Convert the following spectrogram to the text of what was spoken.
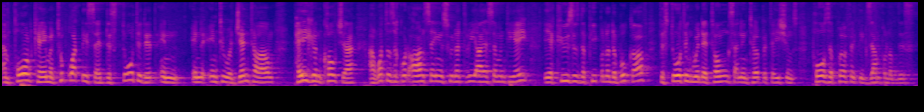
and Paul came and took what they said, distorted it in, in, into a Gentile pagan culture. And what does the Quran say in Surah 3, Ayah 78? It accuses the people of the book of distorting with their tongues and interpretations. Paul's a perfect example of this.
